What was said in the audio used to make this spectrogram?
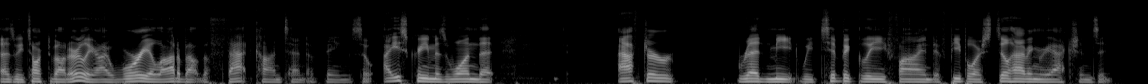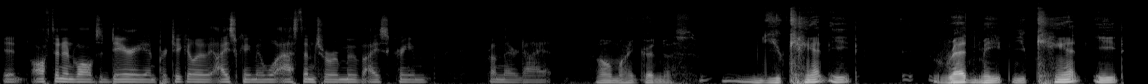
as we talked about earlier, I worry a lot about the fat content of things. So ice cream is one that after red meat, we typically find if people are still having reactions, it, it often involves dairy and particularly ice cream, and we'll ask them to remove ice cream from their diet. Oh my goodness. You can't eat red meat, you can't eat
